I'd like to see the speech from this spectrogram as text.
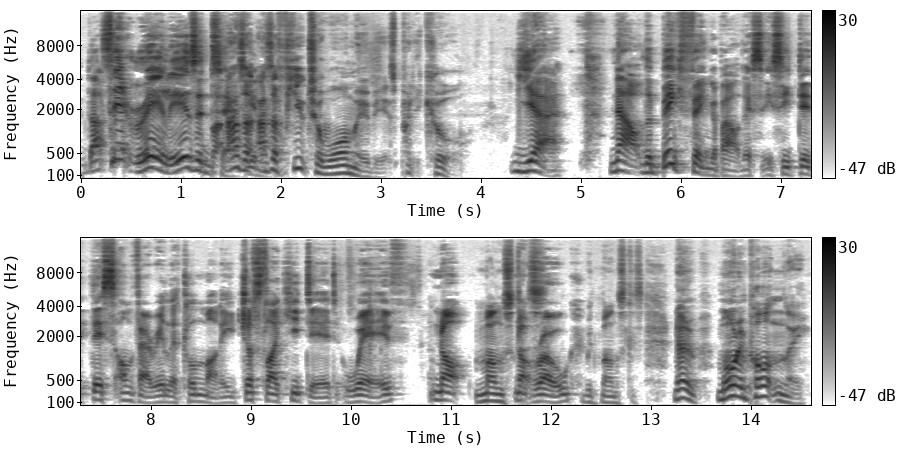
That's it, really, isn't it? As a You know? as a future war movie, it's pretty cool. Yeah. Now, the big thing about this is he did this on very little money, just like he did with not Monsters, not Rogue. with monsters. No, more importantly,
